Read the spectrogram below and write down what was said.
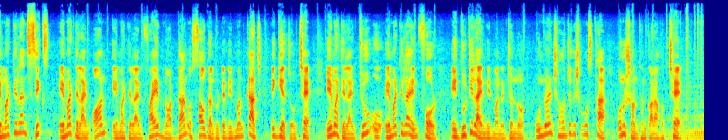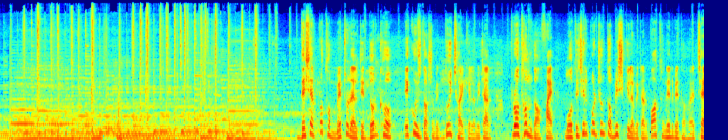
MRT line six MRT line one MRT line five northern ও সাউদার্ন রুটের নির্মাণ কাজ এগিয়ে চলছে। এমআরটি লাইন টু ও এমআরটি লাইন ফোর এই দুটি লাইন নির্মাণের জন্য উন্নয়ন সহযোগী সংস্থা অনুসন্ধান করা হচ্ছে। দেশের প্রথম মেট্রো রেলটির দৈর্ঘ্য একুশ দশমিক দুই ছয় কিলোমিটার। প্রথম দফায় মতিঝিল পর্যন্ত বিশ কিলোমিটার পথ নির্মিত হয়েছে।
